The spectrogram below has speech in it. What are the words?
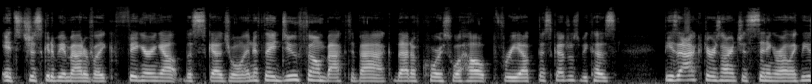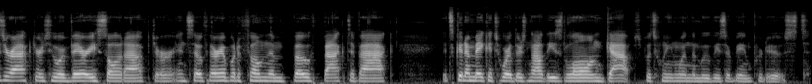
It's just going to be a matter of like figuring out the schedule. And if they do film back to back, that of course will help free up the schedules because these actors aren't just sitting around. Like these are actors who are very sought after, and so if they're able to film them both back to back, it's going to make it to where there's not these long gaps between when the movies are being produced.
